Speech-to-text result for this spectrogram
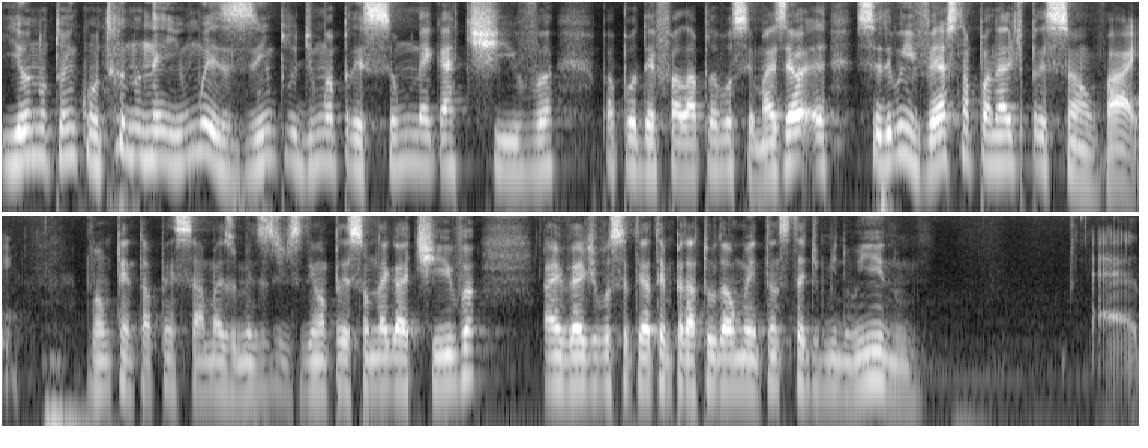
e eu não estou encontrando nenhum exemplo de uma pressão negativa para poder falar para você. Mas é, é, seria o inverso na panela de pressão, vai vamos tentar pensar mais ou menos. Você tem uma pressão negativa, ao invés de você ter a temperatura aumentando, você está diminuindo. É,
